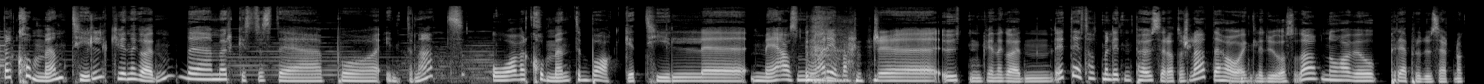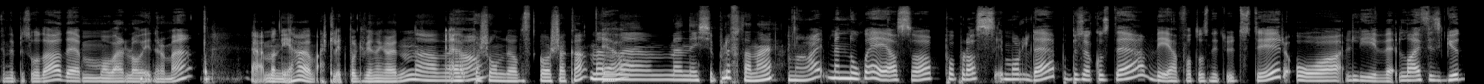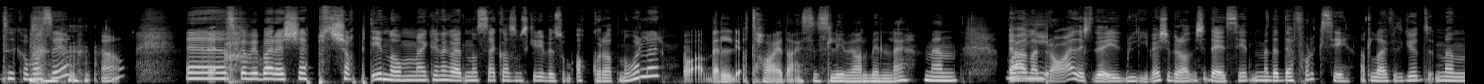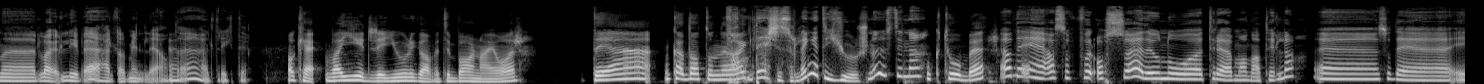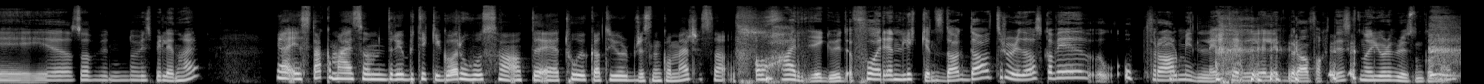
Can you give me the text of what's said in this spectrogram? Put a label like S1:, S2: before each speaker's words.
S1: Velkommen til Kvinneguiden, det mørkeste stedet på internett. Og velkommen tilbake til eh, meg. Altså, nå har jeg vært eh, uten Kvinneguiden litt. Jeg har tatt meg en liten pause, rett og slett. Det har jo egentlig du også, da. Nå har vi jo preprodusert noen episoder, det må være lov å innrømme.
S2: Ja, men jeg har jo vært litt på Kvinneguiden av eh,
S1: Ja.
S2: personlige årsaker, men,
S1: Ja.
S2: eh, men ikke på lufta, nei.
S1: Nei, men nå er jeg altså på plass i Molde, på besøk hos det. Vi har fått oss nytt utstyr, og livet, life is good, kan man si. Ja. Eh, skal vi bare kjapt, innom Kvinneguiden og se hva som skrives om akkurat nå, eller?
S2: Det var veldig å ta i det. Jeg syns livet er alminnelig, men
S1: Ja, det er bra, er det ikke det? livet er ikke bra, det er ikke det jeg sier, men det er det folk sier, at life is good. Men uh, livet er helt alminnelig, ja, det er helt riktig.
S2: Ok, hva gir dere julegave til barna i år? Det Hva er datoen i
S1: Faen,
S2: dag?
S1: det er ikke så lenge til jul, skjønner du, Stine.
S2: Oktober.
S1: Ja, det er, altså, for oss så er det jo nå tre måneder til, da. Eh, så det er i- altså, når vi spiller inn her.
S2: Ja, jeg snakka med ei som driver butikk i går, og hun sa at det er to uker til julebrusen kommer, så uff.
S1: Å, herregud, for en lykkens dag. Da tror jeg da skal vi opp fra alminnelig til litt bra, faktisk, når julebrusen kommer.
